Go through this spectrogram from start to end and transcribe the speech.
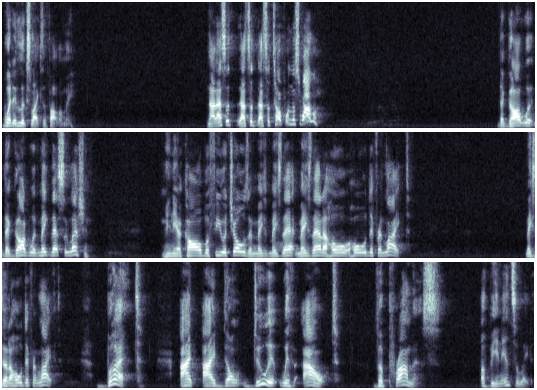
what it looks like to follow me. Now that's a that's a that's a tough one to swallow. That god would that god would make that selection. Many are called but few are chosen. Makes makes that makes that a whole whole different light. Makes that a whole different light but I, I don't do it without the promise of being insulated.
